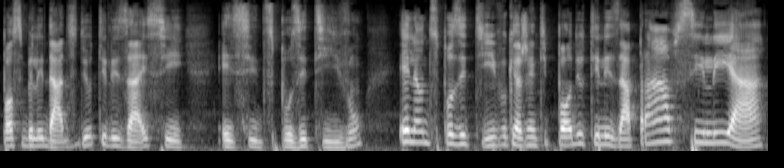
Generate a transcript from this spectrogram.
possibilidades de utilizar esse, esse dispositivo. Ele é um dispositivo que a gente pode utilizar para auxiliar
